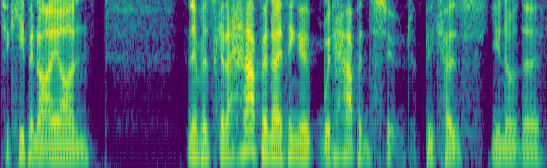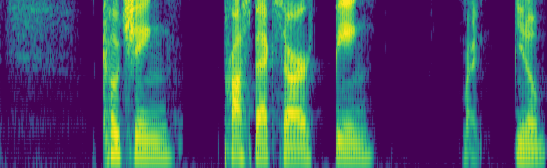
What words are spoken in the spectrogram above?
to keep an eye on. And if it's going to happen, I think it would happen soon because, you know, the coaching prospects are being, Right. you know,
